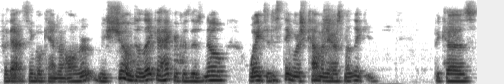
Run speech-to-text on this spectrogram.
for that single candle holder, mishum deleka hecker, because there's no way to distinguish kamaneros maliki. Because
